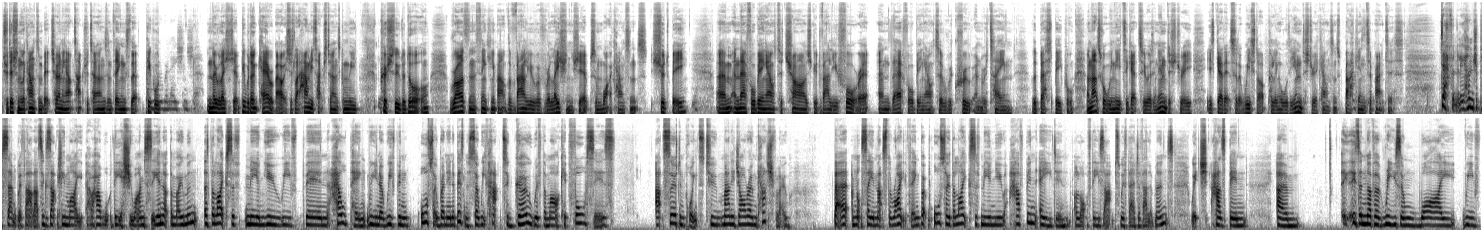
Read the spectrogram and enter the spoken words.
traditional accountant bit churning out tax returns and things that people no relationship. no relationship people don't care about it's just like how many tax returns can we push through the door rather than thinking about the value of relationships and what accountants should be yeah. Um, and therefore being able to charge good value for it and therefore being able to recruit and retain the best people and that's what we need to get to as an industry is get it so that we start pulling all the industry accountants back into practice Definitely, hundred percent with that. That's exactly my how the issue I'm seeing at the moment. As the likes of me and you, we've been helping. You know, we've been also running a business, so we've had to go with the market forces at certain points to manage our own cash flow. But I'm not saying that's the right thing, but also the likes of me and you have been aiding a lot of these apps with their development, which has been um, is another reason why we've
